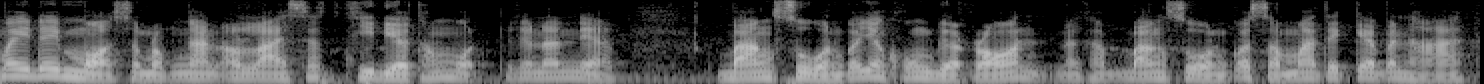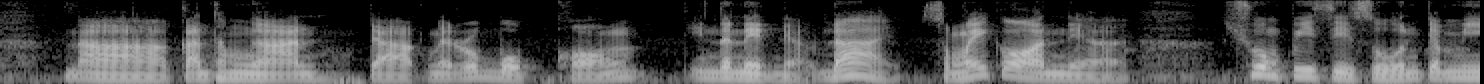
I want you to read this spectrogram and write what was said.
ไม่ได้เหมาะสำหรับงานออนไลน์สักทีเดียวทั้งหมด เพราะฉะนั้นเนี่ย บางส่วนก็ยังคงเดือดร้อนนะครับ บางส่วนก็สามารถจะแก้ปัญหาาการทำงานจากในระบบของอินเทอร์เน็ตเนี่ยได้ สมัยก่อนเนี่ยช่วงปี 40 จะมี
